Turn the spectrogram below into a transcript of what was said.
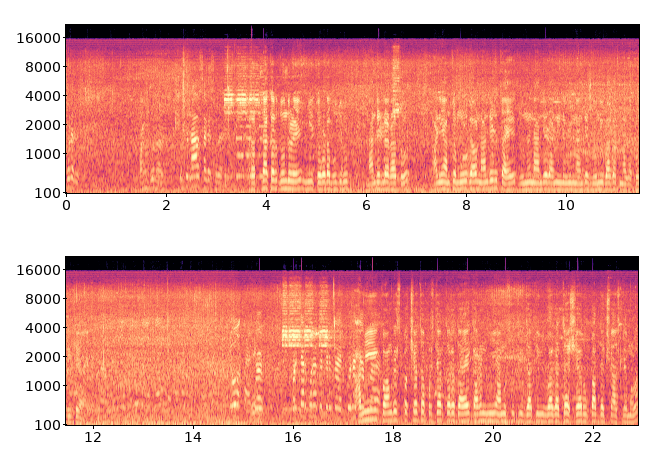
बोला तुमचं नाव सांगा सुरुवात रत्नाकर जोंधळे मी तरोडा बुजुर्ग नांदेडला राहतो. आणि आमचं मूळ गाव नांदेडच आहे. जुनं नांदेड आणि नवीन नांदेड दोन्ही भागात माझा परिचय आहे. प्रचार कोणाचा करत आहेत? कोणाच्या आम्ही काँग्रेस पक्षाचा प्रचार करत आहे कारण मी अनुसूचित जाती विभागाचा शहर उपाध्यक्ष असल्यामुळं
